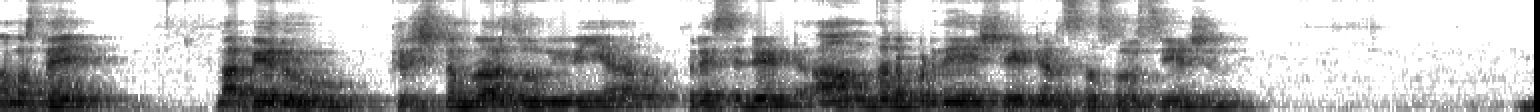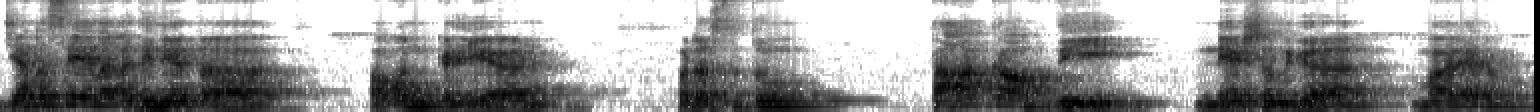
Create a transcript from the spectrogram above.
నమస్తే. నా పేరు కృష్ణంరాజు వివిఆర్ ప్రెసిడెంట్ ఆంధ్రప్రదేశ్ ఎయిటర్స్ అసోసియేషన్. జనసేన అధినేత పవన్ కళ్యాణ్ ప్రస్తుతం టాక్ ఆఫ్ ది నేషన్గా మారారు.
